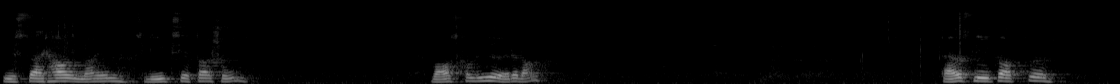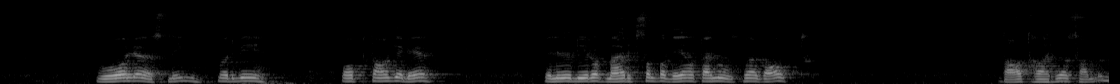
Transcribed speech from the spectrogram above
hvis du er havna i en slik situasjon? Hva skal du gjøre da? Det er jo slik at uh, vår løsning, når vi oppdager det, eller vi blir oppmerksom på det at det er noe som er galt, da tar vi oss sammen.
